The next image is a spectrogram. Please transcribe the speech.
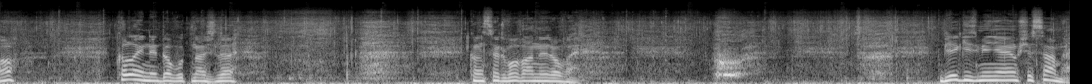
O, kolejny dowód na źle konserwowany rower. Biegi zmieniają się same.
